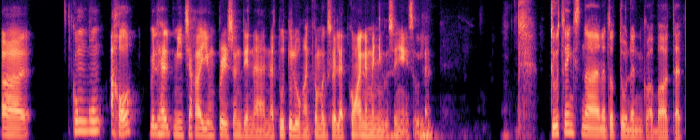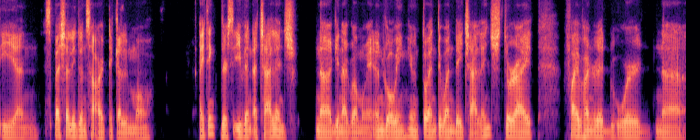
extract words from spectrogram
uh, kung, kung ako, will help me tsaka yung person din na natutulungan ko magsulat kung ano man yung gusto niya isulat. Two things na natutunan ko about that, Ian, especially dun sa article mo. I think there's even a challenge na ginagawa mo ngayon, ongoing, yung 21-day challenge to write 500 word na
